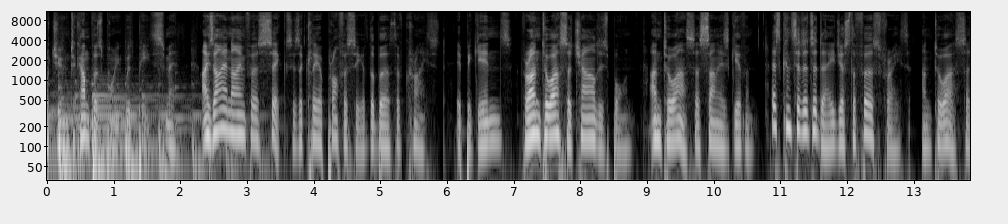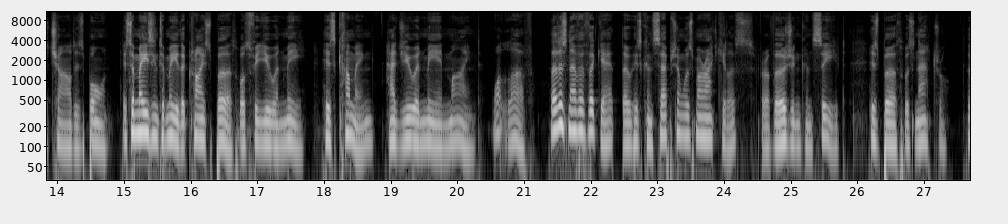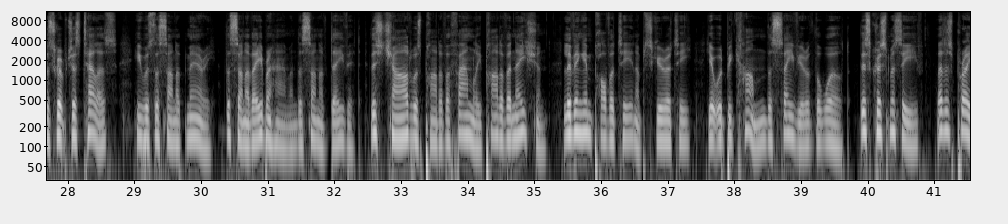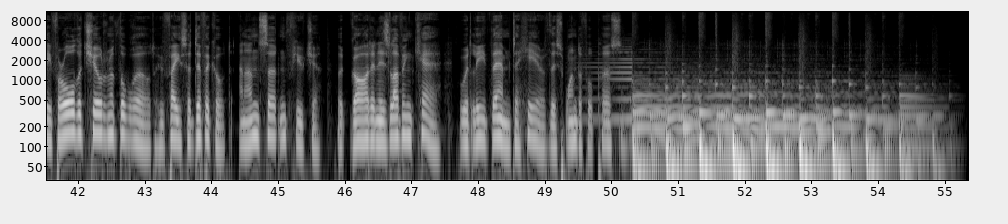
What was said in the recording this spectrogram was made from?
tuned to Compass Point with Pete Smith. Isaiah 9, verse 6 is a clear prophecy of the birth of Christ. It begins, For unto us a child is born, unto us a son is given. Let's consider today just the first phrase, Unto us a child is born. It's amazing to me that Christ's birth was for you and me. His coming had you and me in mind. What love! Let us never forget, though his conception was miraculous, for a virgin conceived, his birth was natural. The scriptures tell us he was the son of Mary, the son of Abraham, and the son of David. This child was part of a family, part of a nation, living in poverty and obscurity, yet would become the Saviour of the world. This Christmas Eve, let us pray for all the children of the world who face a difficult and uncertain future, that God in His loving care would lead them to hear of this wonderful person.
